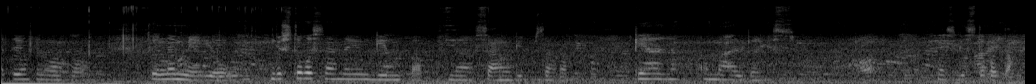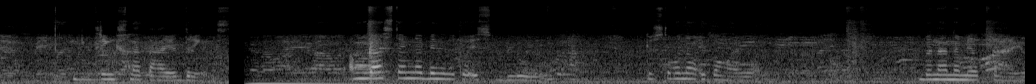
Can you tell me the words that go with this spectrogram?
Ito yung kinuha ko. Tuna mayo. Gusto ko sana yung gimbap na sanggip sarap. Kaya lang, ang mahal guys. Mas gusto ko to. Drinks na tayo, drinks. Ang last time na binili ko is blue. Gusto ko ng iba ngayon. Banana milk tayo.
